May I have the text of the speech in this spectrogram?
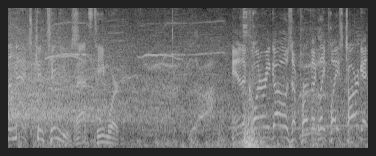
The match continues. That's teamwork. Into the corner he goes, a perfectly placed target.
